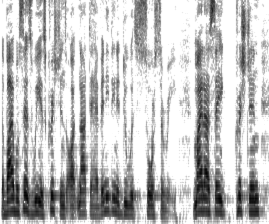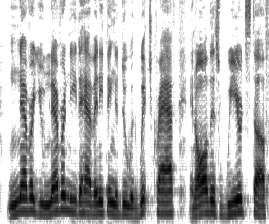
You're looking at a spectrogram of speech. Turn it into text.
The Bible says we as Christians ought not to have anything to do with sorcery. Might I say, Christian, never, you never need to have anything to do with witchcraft and all this weird stuff,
